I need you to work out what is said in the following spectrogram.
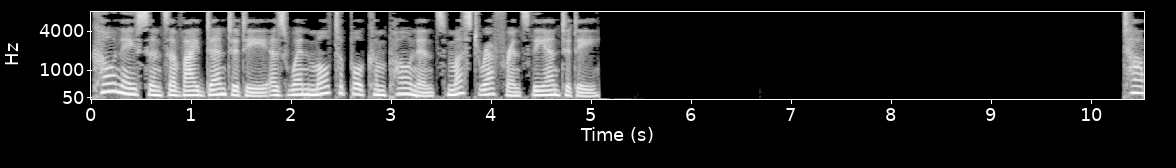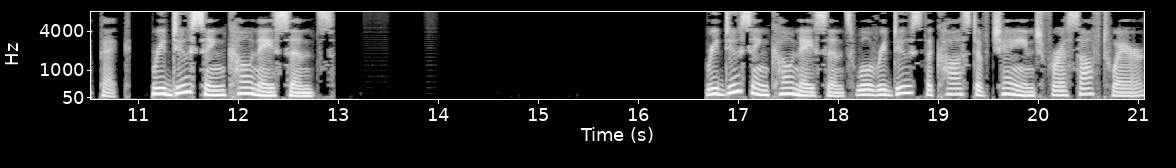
Connascence of identity is when multiple components must reference the entity. Topic: Reducing connascence. Reducing connascence will reduce the cost of change for a software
